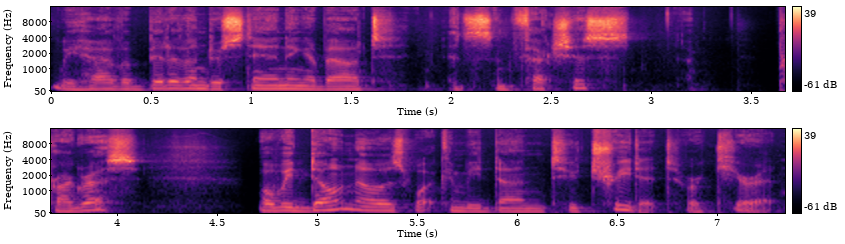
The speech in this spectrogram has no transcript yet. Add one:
We have a bit of understanding about its infectious progress. What we don't know is what can be done to treat it or cure it.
